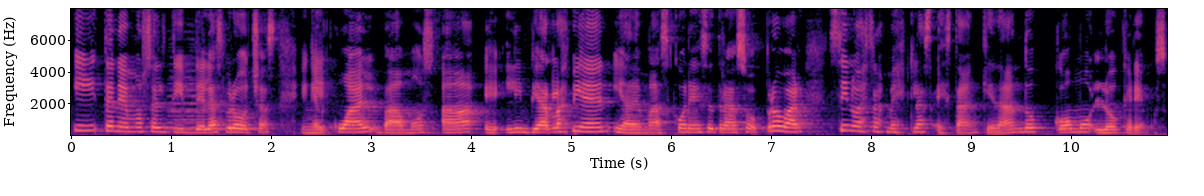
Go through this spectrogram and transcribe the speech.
Y tenemos el tip de las brochas, en el cual vamos a eh, limpiarlas bien y además con ese trazo probar si nuestras mezclas están quedando como lo queremos.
